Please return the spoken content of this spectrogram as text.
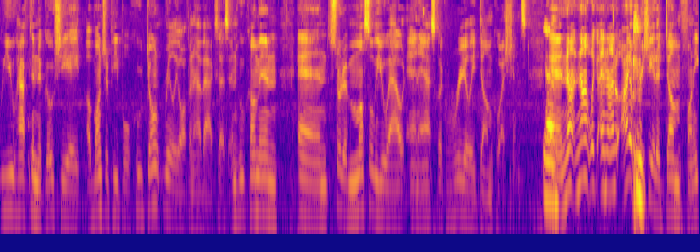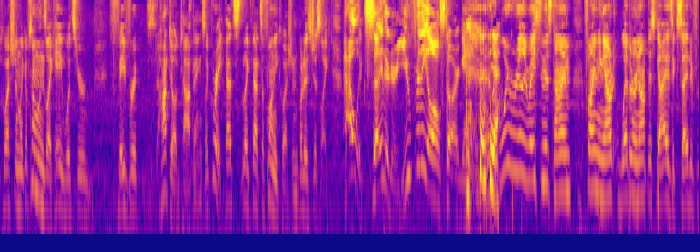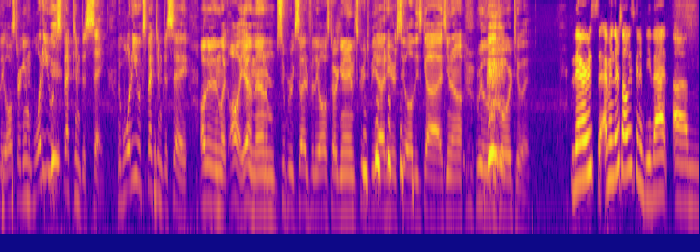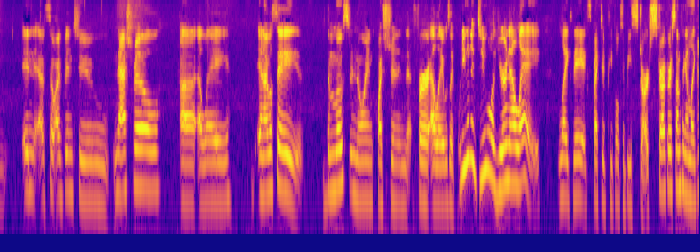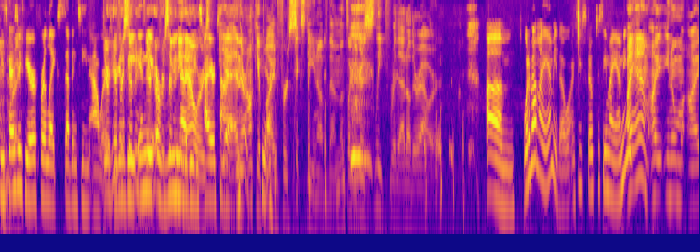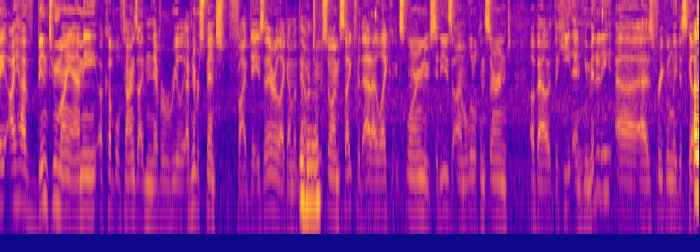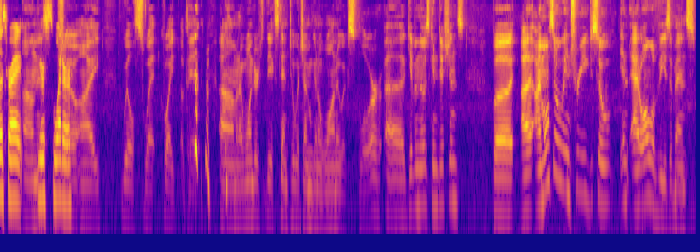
You have to negotiate a bunch of people who don't really often have access and who come in and sort of muscle you out and ask like really dumb questions. Yeah. And not not like and I, I appreciate a dumb funny question like if someone's like hey what's your favorite hot dog toppings. Like great that's like that's a funny question but it's just like how excited are you for the all-star game? And it's like, we're really wasting this time finding out whether or not this guy is excited for the all-star game. What do you expect him to say? Like what do you expect him to say other than like oh yeah man i'm super excited for the all-star game. It's great to be out here see all these guys you know really looking forward to it. There's, I mean, there's always going to be that. Um, in so I've been to Nashville, uh, LA, and I will say the most annoying question for LA was like, "What are you going to do while you're in LA?" Like they expected people to be starstruck or something. I'm like, these guys Right. are here for like 17 hours. They're here going to be in the 17 arena hours. the entire time. Yeah, and they're occupied for 16 of them. It's like they're going to sleep for that other hour. Um, what about Miami though? Aren't you stoked to see Miami? I am. I you know I I have been to Miami a couple of times. I've never really I've never spent five days there like I'm about Mm-hmm. to. So I'm psyched for that. I like exploring new cities. I'm a little concerned about the heat and humidity, uh, as frequently discussed. Oh, that's right. On Your sweater. show. I will sweat quite a bit, um, and I wonder to the extent to which I'm going to want to explore uh, given those conditions. But I, I'm also intrigued. So, in, at all of these events,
